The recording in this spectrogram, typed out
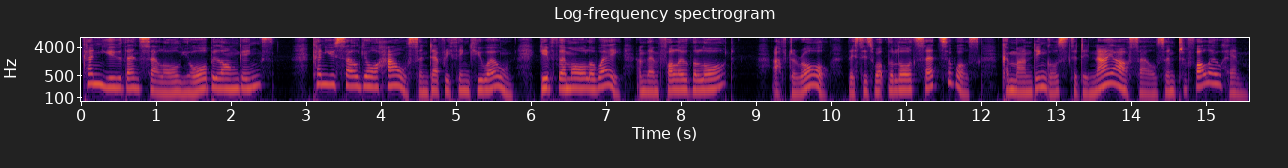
Can you then sell all your belongings? Can you sell your house and everything you own, give them all away, and then follow the Lord? After all, this is what the Lord said to us, commanding us to deny ourselves and to follow Him.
